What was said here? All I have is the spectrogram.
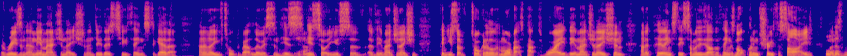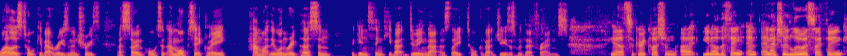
the reason and the imagination, and do those two things together. And I know you've talked about Lewis and his yeah. his sort of use of, of the imagination. Can you sort of talk a little bit more about perhaps why the imagination and appealing to these, some of these other things, not putting truth aside, mm-hmm. but as well as talking about reason and truth, are so important, and more particularly, how might the ordinary person begin thinking about doing that as they talk about Jesus with their friends? Yeah, that's a great question. Uh, you know, the thing, and, and actually, Lewis, I think,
